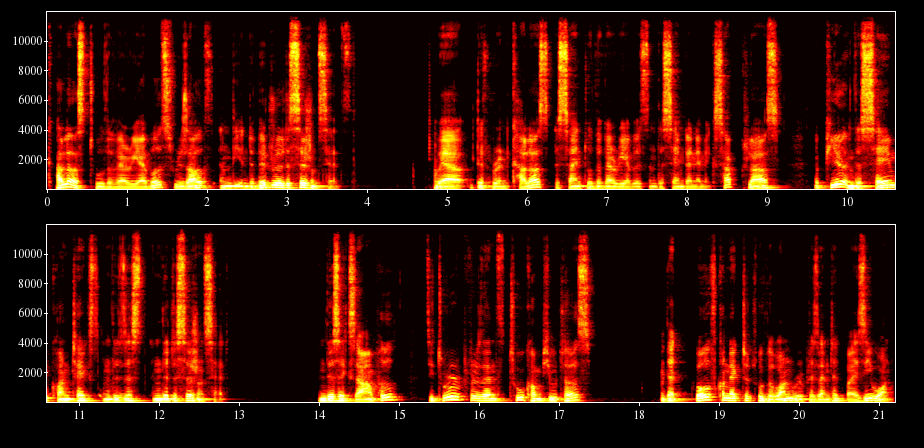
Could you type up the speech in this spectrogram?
colors to the variables results in the individual decision sets, where different colors assigned to the variables in the same dynamic subclass appear in the same context in the, in the decision set. In this example, Z2 represents two computers that both connected to the one represented by Z1.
